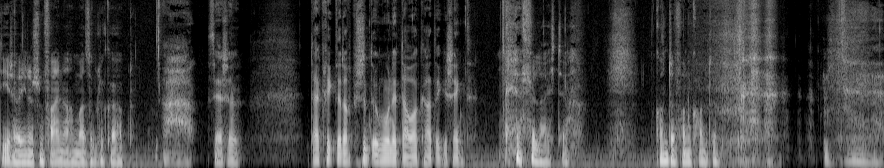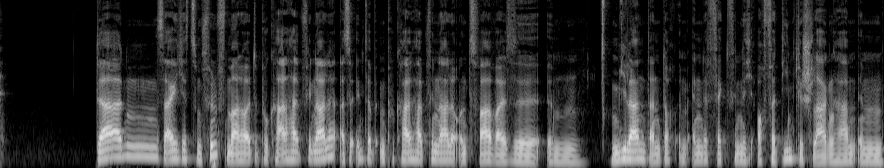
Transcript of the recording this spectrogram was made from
Die italienischen Vereine haben also Glück gehabt. Ah, sehr schön. Da kriegt er doch bestimmt irgendwo eine Dauerkarte geschenkt. Ja, vielleicht, ja. Conte von Conte. Dann sage ich jetzt zum fünften Mal heute Pokalhalbfinale, also Inter im Pokalhalbfinale und zwar, weil sie ähm, Milan dann doch im Endeffekt, finde ich, auch verdient geschlagen haben im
